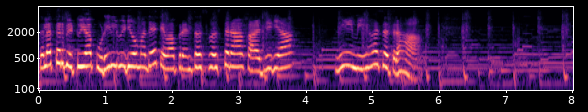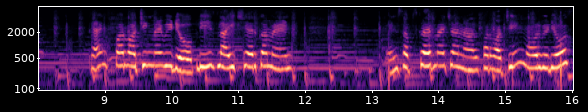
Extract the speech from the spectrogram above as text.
चला तर भेटूया पुढील व्हिडिओमध्ये तेव्हापर्यंत स्वस्त राहा काळजी घ्या. नेहमी हसत राहा. Thanks for watching my video please like share comment and subscribe my channel for watching more videos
